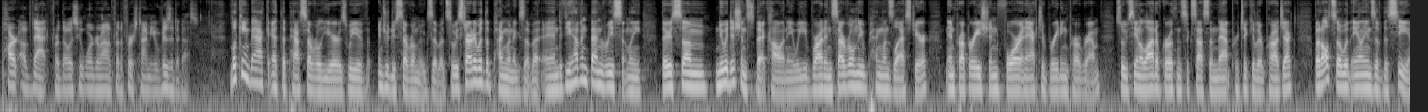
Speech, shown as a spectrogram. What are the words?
part of that for those who weren't around for the first time you visited us. Looking back at the past several years, we've introduced several new exhibits. So we started with the penguin exhibit, and if you haven't been recently, there's some new additions to that colony. We brought in several new penguins last year in preparation for an active breeding program. So we've seen a lot of growth and success in that particular project, but also with Aliens of the Sea,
